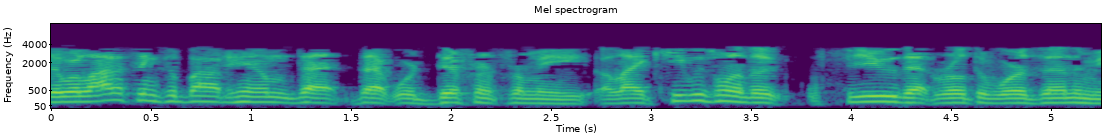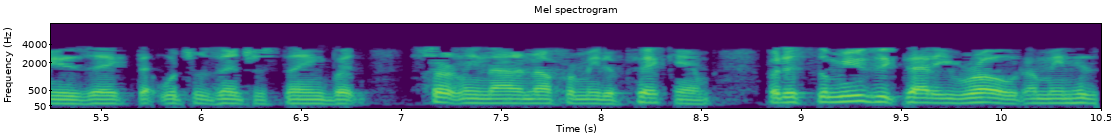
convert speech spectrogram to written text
there were a lot of things about him that that were different for me. Like he was one of the few that wrote the words and the music, that which was interesting, but certainly not enough for me to pick him. But it's the music that he wrote. I mean, his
